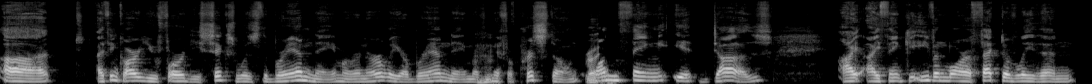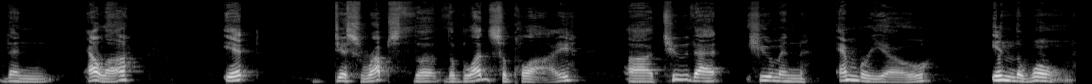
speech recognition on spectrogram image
uh, I think RU46 was the brand name or an earlier brand name of mm-hmm. mifepristone. Right. One thing it does, I, I think even more effectively than than Ella, it disrupts the, the blood supply uh, to that human embryo in the womb.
